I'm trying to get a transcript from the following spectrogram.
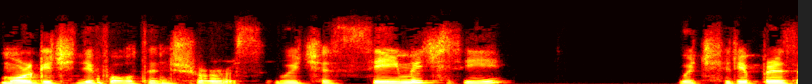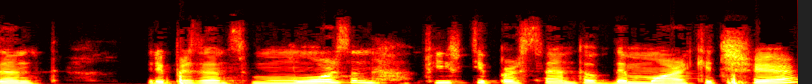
mortgage default insurers, which is CMHC, which represent represents more than 50% of the market share.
